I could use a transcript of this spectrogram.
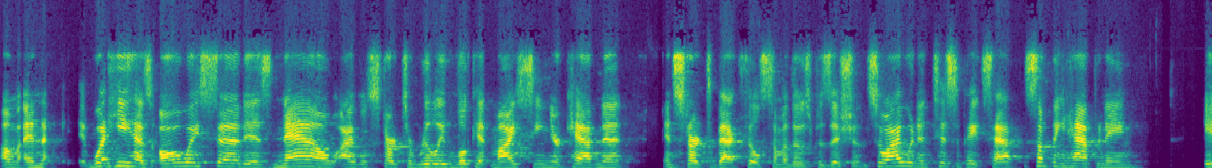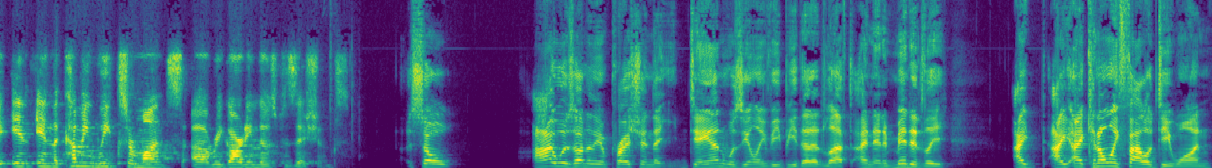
Um, and what he has always said is now I will start to really look at my senior cabinet and start to backfill some of those positions. So I would anticipate something happening in, in, the coming weeks or months uh, regarding those positions. So I was under the impression that Dan was the only VP that had left, and, and admittedly, I, I, I can only follow D1.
